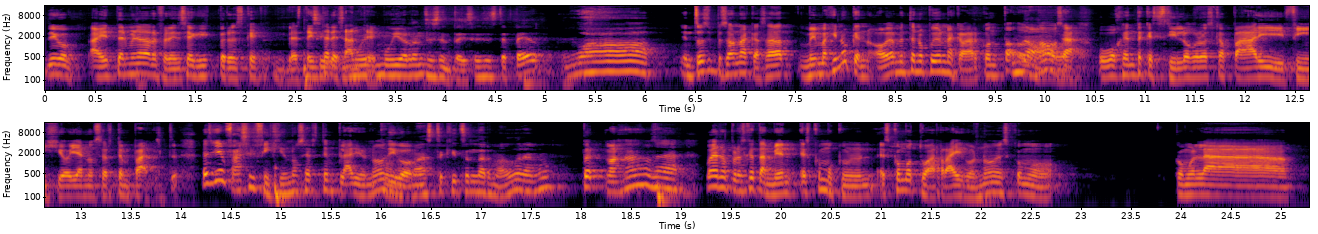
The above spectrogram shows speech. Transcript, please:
Digo, ahí termina la referencia geek, pero es que está Sí, interesante. Muy, muy orden 66 este pedo. ¡Wow! Entonces empezaron a cazar. a- Me imagino que no- obviamente no pudieron acabar con todo, ¿no? No, O sea, hubo gente que sí logró escapar y fingió ya no ser templario. Es bien fácil fingir no ser templario, ¿no? Digo, Más te quitas la armadura, ¿no? Pero, ajá, o sea, bueno, pero es que también es como que un- es como tu arraigo, ¿no? Es como como la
